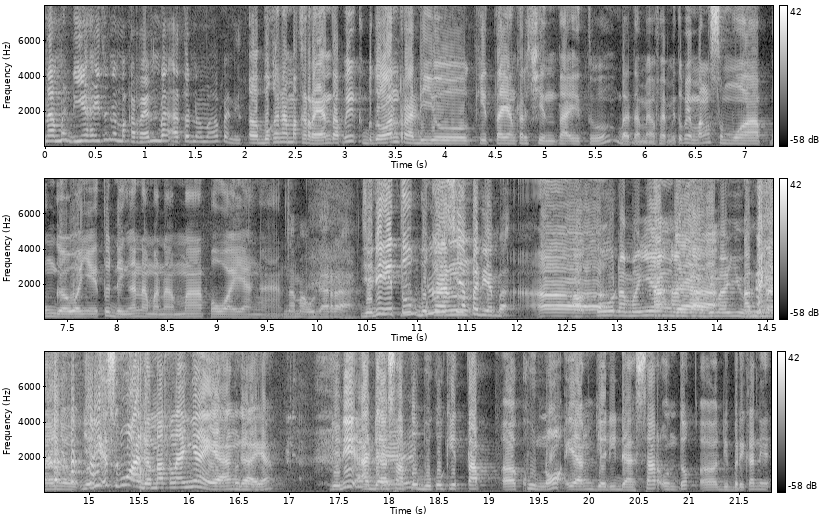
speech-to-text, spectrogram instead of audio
nama dia itu nama keren Mbak atau nama apa nih? Eh, bukan nama keren tapi kebetulan radio kita yang tercinta itu Batam FM itu memang semua punggawanya itu dengan nama-nama pewayangan Nama udara. jadi itu Dulu bukan siapa dia Mbak? eh, Aku namanya Angga, Abimanyu. Abimanyu. Jadi semua ada maknanya ya, enggak ya? Jadi ada satu buku kitab eh, kuno yang jadi dasar untuk eh, diberikan eh,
